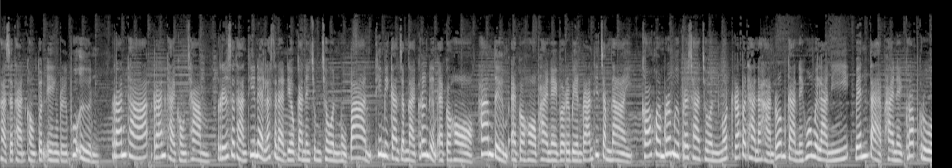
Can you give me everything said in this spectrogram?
หสถานของตนเองหรือผู้อื่น ร้านค้า ร้านขายของชำหรือสถานที่ในลักษณะเดียวกันในชุมชน หมู่บ้าน ที่มีการจำหน่ายเครื่องดื่มแอลกอฮอล์ห้ามดื่มแอลกอฮอล์ภายในบริเวณร้านที่จำหน่าย ขอความร่วมมือประชาชนงดรับประทานอาหารร่วมกันในห่วงเวลานี้ เว้นแต่ภายในครอบครัว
